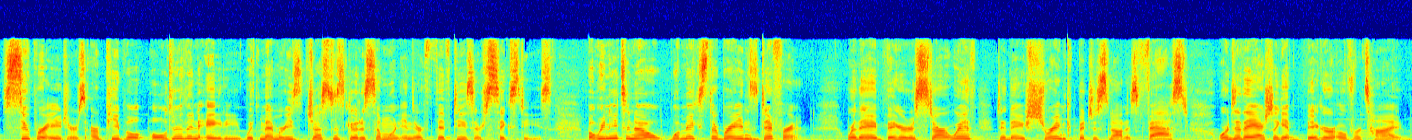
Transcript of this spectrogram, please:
Superagers are people older than 80 with memories just as good as someone in their 50s or 60s. But we need to know what makes their brains different. Were they bigger to start with? Did they shrink but just not as fast? Or did they actually get bigger over time?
